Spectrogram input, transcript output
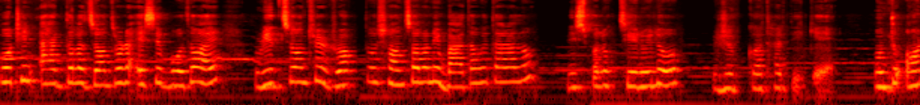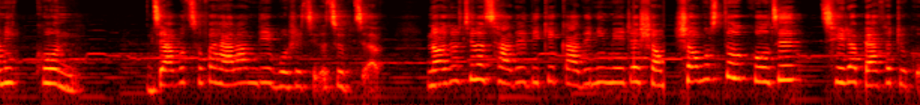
কঠিন একদলা যন্ত্রণা এসে বোধহয় হৃদযন্ত্রের রক্ত সঞ্চালনে বাধা হয়ে দাঁড়াল। নিষ্পলক চেয়ে রইল রূপকথার দিকে। অন্তু অনেকক্ষণ যাবৎ সোফা হেলান দিয়ে বসেছিল চুপচাপ। নজর ছিল ছাদের দিকে, কাঁদেনি মেয়েটা সমস্ত কলজে ছেঁড়া ব্যথাটুকু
